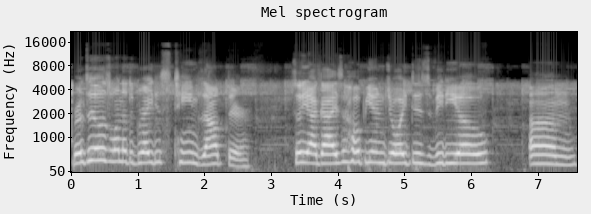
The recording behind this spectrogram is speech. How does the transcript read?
Brazil is one of the greatest teams out there. So yeah, guys, I hope you enjoyed this video. Um,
